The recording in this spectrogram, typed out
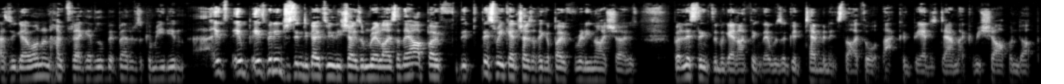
as we go on, and hopefully I get a little bit better as a comedian. Uh, it's, it, has been interesting to go through these shows and realise that they are both this weekend shows. I think are both really nice shows, but listening to them again, I think there was a good ten minutes that I thought that could be edited down, that could be sharpened up.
